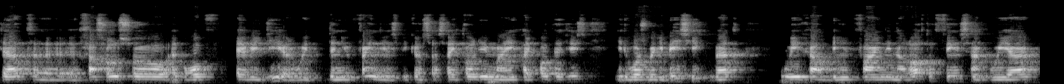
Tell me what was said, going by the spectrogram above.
that uh, has also evolved every year with the new findings because as I told you, my hypothesis, it was very basic, but we have been finding a lot of things and we are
